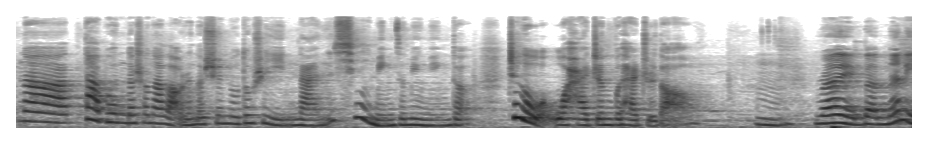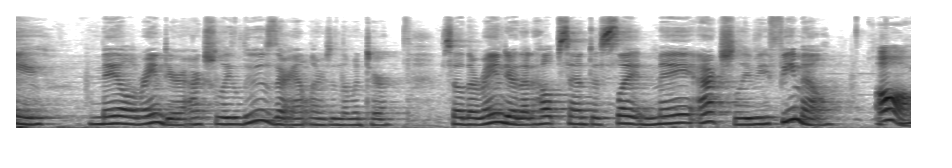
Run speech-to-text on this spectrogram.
那大部分的圣诞老人的驯鹿都是以男性名字命名的，这个我我还真不太知道。嗯 Right, but many male reindeer actually lose their antlers in the winter. So the reindeer that help Santa's sleigh may actually be female. 哦，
